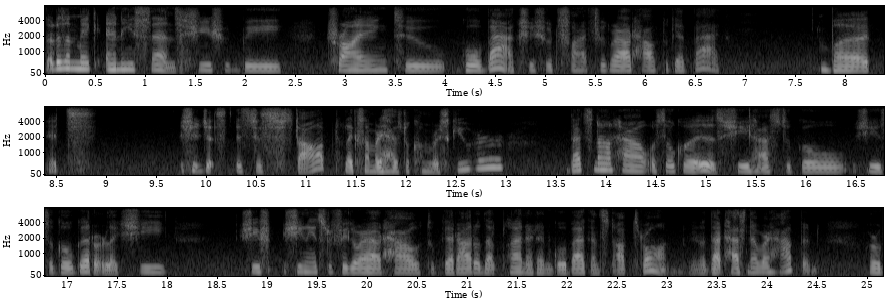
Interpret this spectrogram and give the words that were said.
That doesn't make any sense. She should be trying to go back. She should fi- figure out how to get back. But it's she just it's just stopped. Like somebody has to come rescue her. That's not how Ahsoka is. She has to go. She's a go-getter. Like she she she needs to figure out how to get out of that planet and go back and stop Thrawn. You know that has never happened. Her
